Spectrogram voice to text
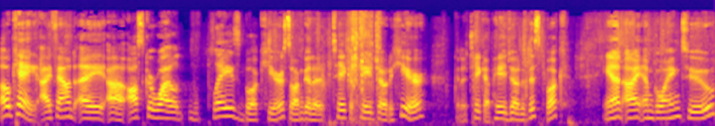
Okay, I found a uh, Oscar Wilde plays book here, so I'm going to take a page out of here. I'm going to take a page out of this book, and I am going to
